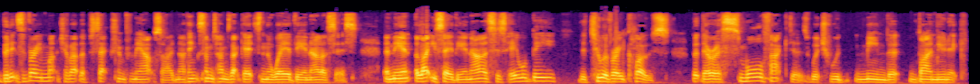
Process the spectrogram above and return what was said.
but it's very much about the perception from the outside. And I think sometimes that gets in the way of the analysis. And the, like you say, the analysis here would be the two are very close, but there are small factors which would mean that Bayern Munich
